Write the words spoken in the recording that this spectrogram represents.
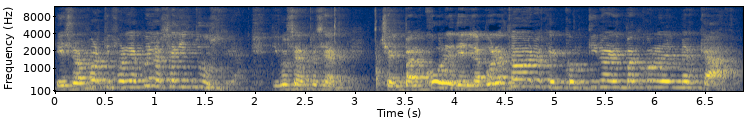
E se la porti fuori da quella c'è l'industria. Dico sempre sempre, c'è il bancone del laboratorio che continua il bancone del mercato,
